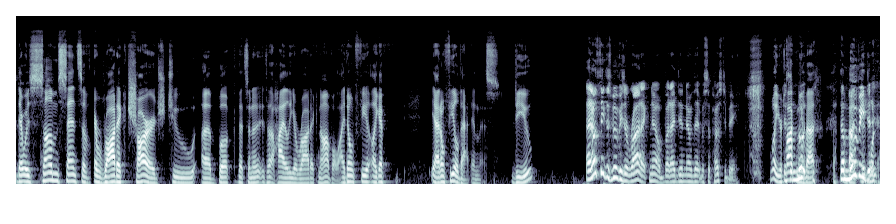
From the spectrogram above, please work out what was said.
there was some sense of erotic charge to a book that's an, it's a highly erotic novel. I don't feel like I yeah, I don't feel that in this. Do you? I don't think this movie's erotic, no, but I didn't know that it was supposed to be. Well, you're talking mo- about the about movie. the d- one-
